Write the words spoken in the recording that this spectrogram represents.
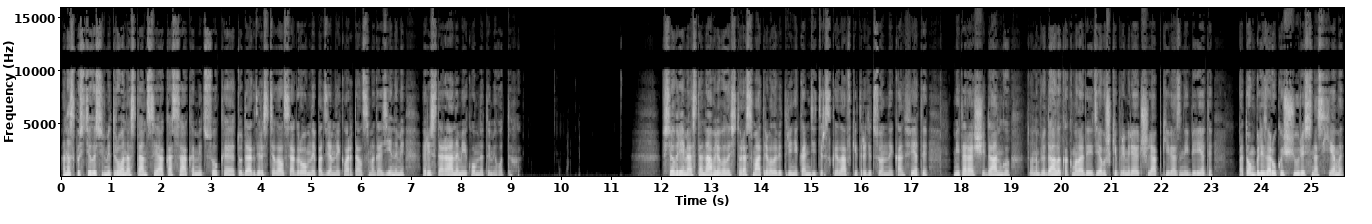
Она спустилась в метро на станции Акасака Мицуке, туда, где расстилался огромный подземный квартал с магазинами, ресторанами и комнатами отдыха. Все время останавливалась, то рассматривала в витрине кондитерской лавки традиционные конфеты, митаращи дангу, то наблюдала, как молодые девушки примеряют шляпки и вязаные береты, потом, близоруко щурясь на схемы,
